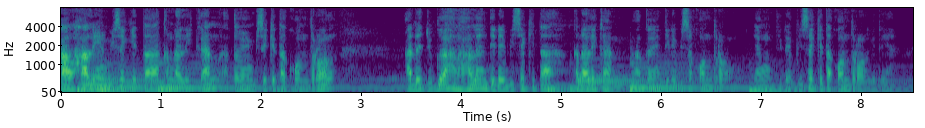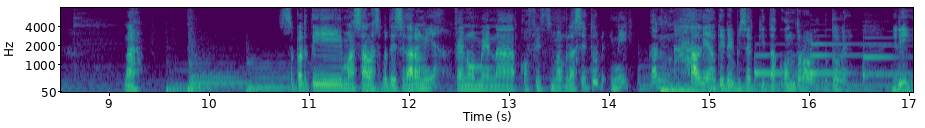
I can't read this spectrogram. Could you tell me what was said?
hal-hal yang bisa kita kendalikan atau yang bisa kita kontrol ada juga hal-hal yang tidak bisa kita kendalikan atau yang tidak bisa kontrol yang tidak bisa kita kontrol gitu ya. Nah seperti masalah seperti sekarang nih ya fenomena COVID-19 itu ini kan hal yang tidak bisa kita kontrol betul ya? Jadi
